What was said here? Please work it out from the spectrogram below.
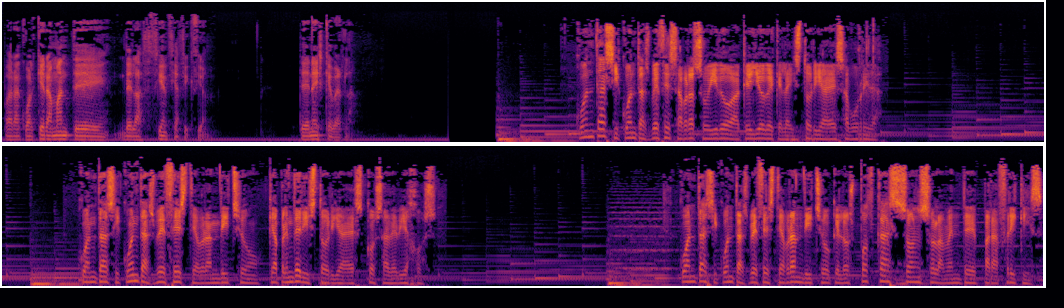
para cualquier amante de la ciencia ficción. Tenéis que verla. ¿Cuántas y cuántas veces habrás oído aquello de que la historia es aburrida? ¿Cuántas y cuántas veces te habrán dicho que aprender historia es cosa de viejos? ¿Cuántas y cuántas veces te habrán dicho que los podcasts son solamente para frikis?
